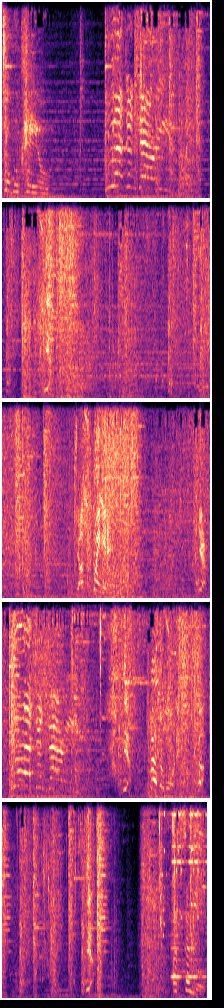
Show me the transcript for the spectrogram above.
Double KO. Legendary! Just winging it. Warning. Assemble.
